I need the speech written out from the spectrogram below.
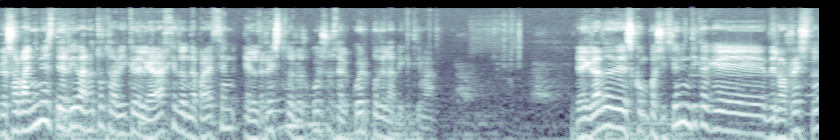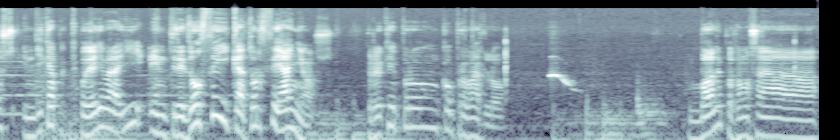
Los albañiles derriban otro tabique del garaje donde aparecen el resto de los huesos del cuerpo de la víctima. El grado de descomposición indica que de los restos indica que podría llevar allí entre 12 y 14 años. Pero hay que pro- comprobarlo. Vale, pues vamos a...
